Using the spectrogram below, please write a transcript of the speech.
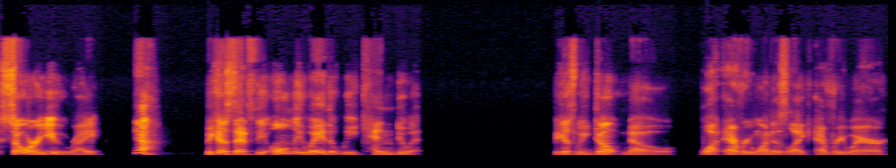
so are you right Yeah. because that's the only way that we can do it because we don't know what everyone is like everywhere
